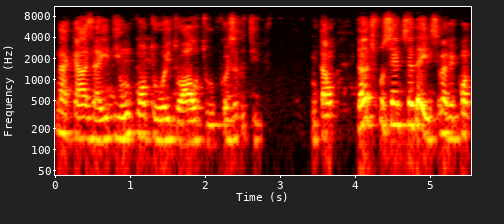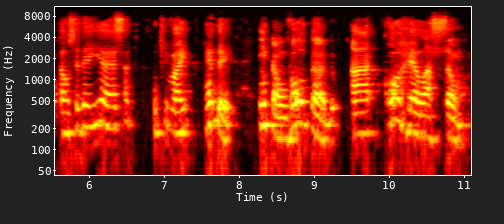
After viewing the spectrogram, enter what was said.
Na casa aí de 1,8 alto, coisa do tipo. Então, tantos por cento de CDI. Você vai ver quanto está o CDI, é essa o que vai render. Então, voltando, a correlação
